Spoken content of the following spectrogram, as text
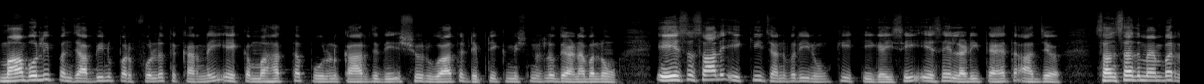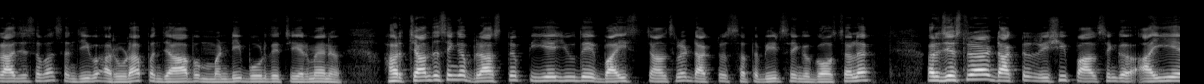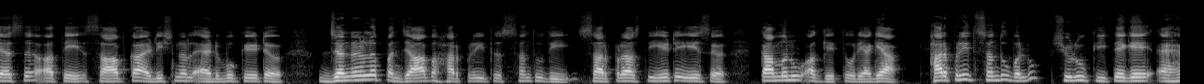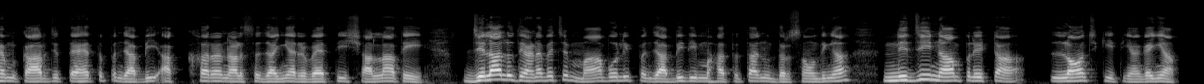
ਮਾਂ ਬੋਲੀ ਪੰਜਾਬੀ ਨੂੰ ਪ੍ਰਫੁੱਲਤ ਕਰਨ ਲਈ ਇੱਕ ਮਹੱਤਵਪੂਰਨ ਕਾਰਜ ਦੀ ਸ਼ੁਰੂਆਤ ਡਿਪਟੀ ਕਮਿਸ਼ਨਰ ਲੁਧਿਆਣਾ ਵੱਲੋਂ ਇਸ ਸਾਲ 21 ਜਨਵਰੀ ਨੂੰ ਕੀਤੀ ਗਈ ਸੀ। ਇਸੇ ਲੜੀ ਤਹਿਤ ਅੱਜ ਸੰਸਦ ਮੈਂਬਰ ਰਾਜ ਸਭਾ ਸੰਜੀਵ ਅਰੋੜਾ, ਪੰਜਾਬ ਮੰਡੀ ਬੋਰਡ ਦੇ ਚੇਅਰਮੈਨ ਹਰਚੰਦ ਸਿੰਘ ਬ੍ਰਸਟ ਪੀਏਯੂ ਦੇ vice chancellor doctor Satbir Singh Gosal registrar doctor Rishipal Singh IAS ਅਤੇ ਸਾਬਕਾ additional advocate general Punjab Harpreet Sandhu ਦੀ ਸਰਪ੍ਰਸਤੀ ਹੇਠ ਇਸ ਕੰਮ ਨੂੰ ਅੱਗੇ ਤੋਰਿਆ ਗਿਆ। ਹਰਪ੍ਰੀਤ ਸੰਧੂ ਵੱਲੋਂ ਸ਼ੁਰੂ ਕੀਤੇ ਗਏ ਅਹਿਮ ਕਾਰਜ ਤਹਿਤ ਪੰਜਾਬੀ ਅੱਖਰਾਂ ਨਾਲ ਸਜਾਈਆਂ ਰਵਾਇਤੀ ਸ਼ਾਲਾਂ ਤੇ ਜ਼ਿਲ੍ਹਾ ਲੁਧਿਆਣਾ ਵਿੱਚ ਮਾਂ ਬੋਲੀ ਪੰਜਾਬੀ ਦੀ ਮਹੱਤਤਾ ਨੂੰ ਦਰਸਾਉਂਦੀਆਂ ਨਿੱਜੀ ਨਾਮ ਪਲੇਟਾਂ ਲਾਂਚ ਕੀਤੀਆਂ ਗਈਆਂ।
